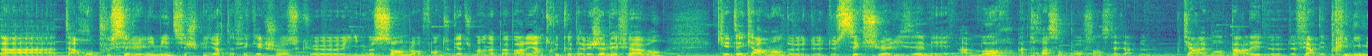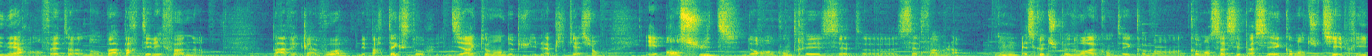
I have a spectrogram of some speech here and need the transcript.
as, repoussé les limites, si je puis dire. Tu as fait quelque chose que, il me semble, enfin en tout cas, tu m'en as pas parlé, un truc que tu n'avais jamais fait avant, qui était carrément de, de- de sexualiser, mais à mort, à 300%, c'est-à-dire de carrément parler de, de faire des préliminaires, en fait, euh, non pas par téléphone, pas avec la voix, mais par texto, directement depuis l'application, et ensuite de rencontrer cette, euh, cette femme-là. Mhm. Est-ce que tu peux nous raconter comment, comment ça s'est passé, comment tu t'y es pris?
